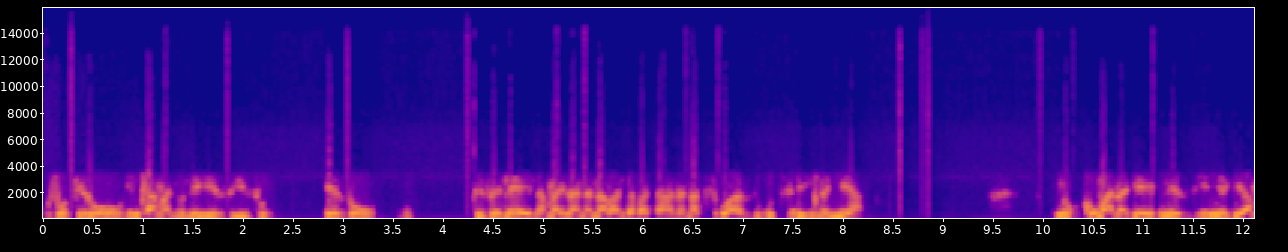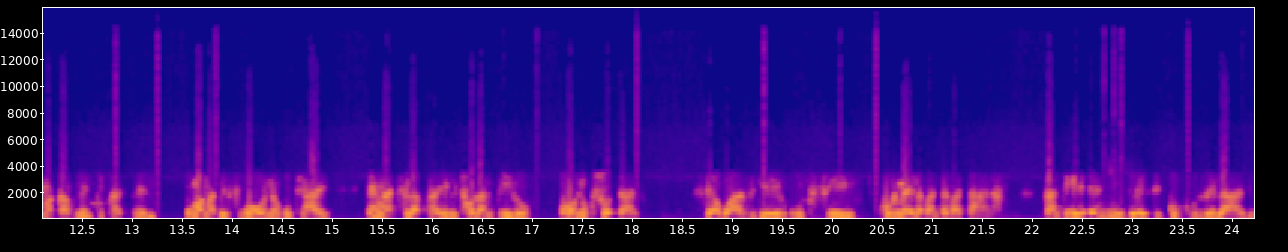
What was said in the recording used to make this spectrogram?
kushuthi lo inhlangano leyezizwe ezo sizelela mayelana nabantu abadala nathi sikwazi ukuthi sibe ingxenye yabo. Nokuxhumana ke nezinye ke ama government departments uma ngabe sibona ukuthi hayi engathi lapha emtholampilo khona okushodayo siyakwazi ke ukuthi sikhulumele abantu abadala. Kanti ke enye into esigqugquzelayo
